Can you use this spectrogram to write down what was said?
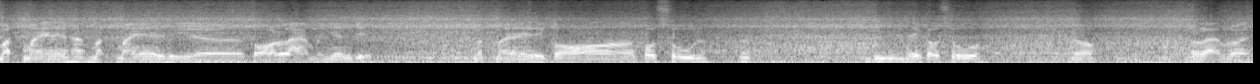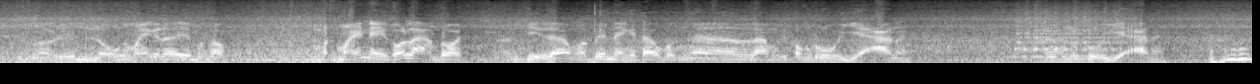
Mặt máy này ha, mặt máy này thì à, có làm rồi nha anh chị. Mặt máy này thì có cao su này nhìn thấy cao su không? Đúng không? Nó làm rồi nhưng mà để mình nổ cái máy cái đó em không? Mặt máy này có làm rồi. Anh chị thấy không? Mà bên này người ta vẫn à, làm cái con ruồi giả này. Nó ruồi giả này.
